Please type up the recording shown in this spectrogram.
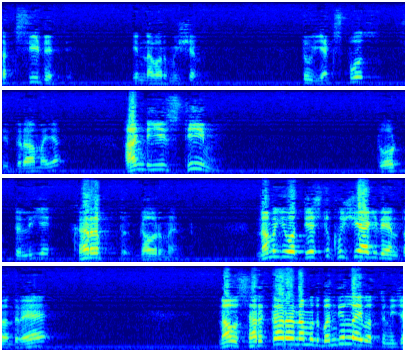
succeeded in our mission to expose Siddaramaiah and his team totally a corrupt government ನಮಗೆ ಇವತ್ತು ಎಷ್ಟು ಖುಷಿಯಾಗಿದೆ ಅಂತಂದ್ರೆ, ನಾವು ಸರ್ಕಾರ ನಮ್ಮದು ಬಂದಿಲ್ಲ ಇವತ್ತು ನಿಜ.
